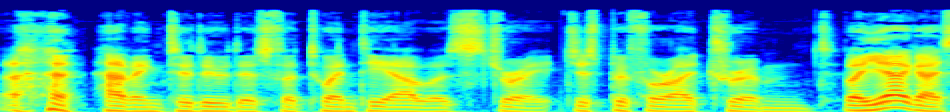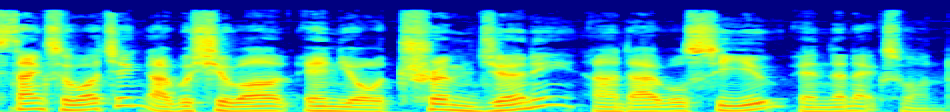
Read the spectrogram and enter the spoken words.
having to do this for 20 hours straight just before I trimmed. But yeah, guys, thanks for watching. I wish you well in your trim journey, and I will see you in the next one.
